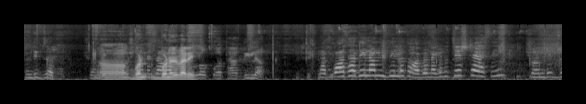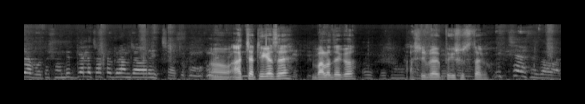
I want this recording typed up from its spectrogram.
সন্দীপ যাব। সন্দীপ ও, অনুষ্ঠানে বোন- বোনের বাড়ি? না কথা দিলাম দিলে তো হবে না কিন্তু চেষ্টায় আছি সন্দীপ যাব। তো সন্দীপ গেলে চট্টগ্রাম যাওয়ার ইচ্ছা আছে। ও আচ্ছা ঠিক আছে ভালো থেকো। আশীর্বাদ থেকে সুস্থ থাকো। ইচ্ছা আছে যাওয়ার।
